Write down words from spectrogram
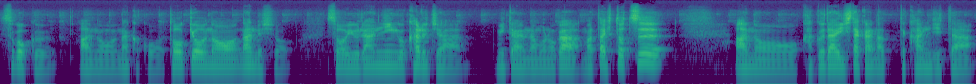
すごくあのなんかこう東京のなんでしょうそういうランニングカルチャーみたいなものがまた一つあの拡大したかなって感じた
